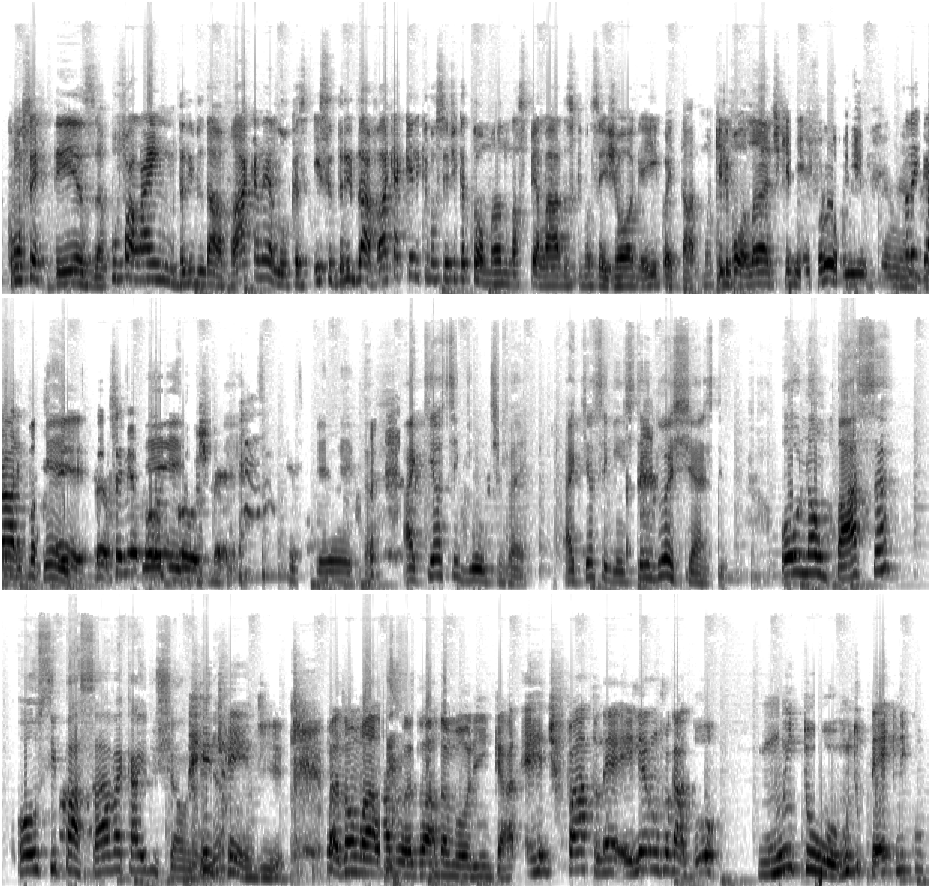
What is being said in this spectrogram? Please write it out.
Com certeza. Por falar em drible da vaca, né, Lucas? Esse drible da vaca é aquele que você fica tomando nas peladas que você joga aí, coitado. Aquele volante que é meio frouxo. Tá ligado que você, você é meio volante frouxo, velho. Respeita. Aqui é o seguinte, velho. Aqui é o seguinte, tem duas chances. Ou não passa, ou se passar, vai cair do chão. Entendeu? Entendi. Mas vamos lá pro Eduardo Amorim, cara. É, de fato, né? Ele era um jogador muito, muito técnico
